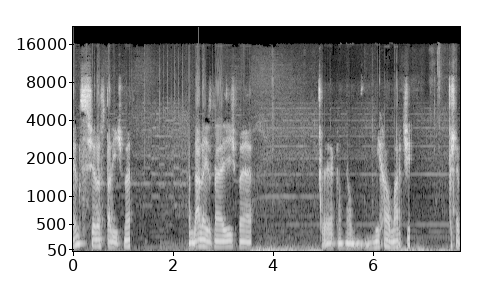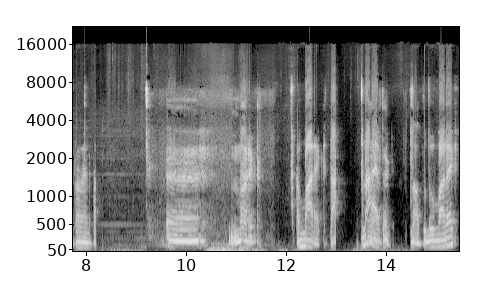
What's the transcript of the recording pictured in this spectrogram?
Więc się rozstaliśmy. Dalej znaleźliśmy jak on miał, Michał Marcin, już nie pamiętam. E, Marek. A Marek, tak. Na Marek, tak. No, to był Marek.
